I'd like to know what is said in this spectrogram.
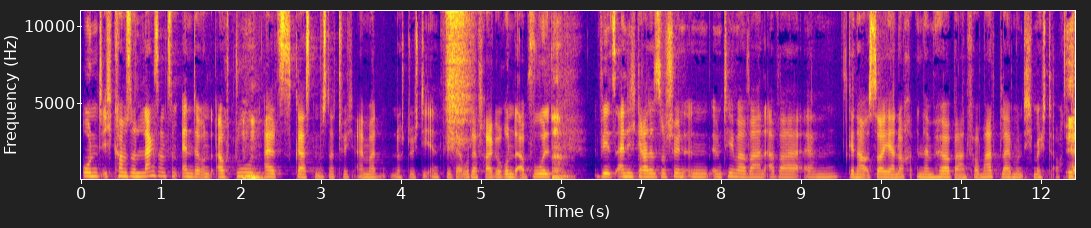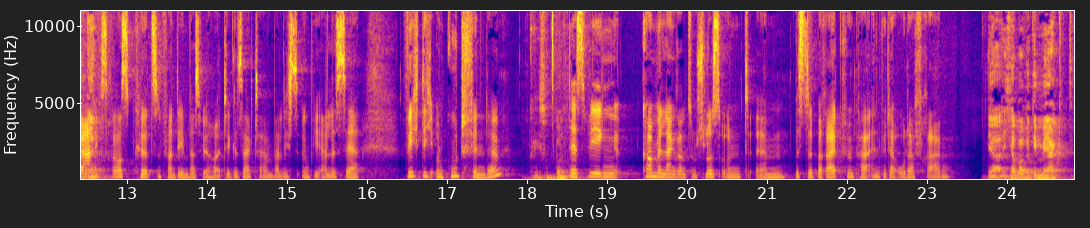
Und ich komme so langsam zum Ende und auch du mhm. als Gast musst natürlich einmal noch durch die Entweder-oder-Fragerunde, obwohl ja. wir jetzt eigentlich gerade so schön in, im Thema waren, aber ähm, genau, es soll ja noch in einem hörbaren Format bleiben und ich möchte auch ja, gar ja. nichts rauskürzen von dem, was wir heute gesagt haben, weil ich es irgendwie alles sehr wichtig und gut finde. Okay, super. Deswegen kommen wir langsam zum Schluss und ähm, bist du bereit für ein paar Entweder-Oder-Fragen? Ja, ich habe aber gemerkt,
